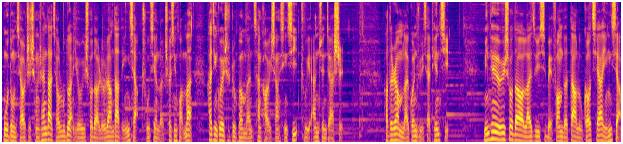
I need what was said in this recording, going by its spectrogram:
木洞桥至成山大桥路段，由于受到流量大的影响，出现了车行缓慢。还请各位车主朋友们参考以上信息，注意安全驾驶。好的，让我们来关注一下天气。明天由于受到来自于西北方的大陆高气压影响，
